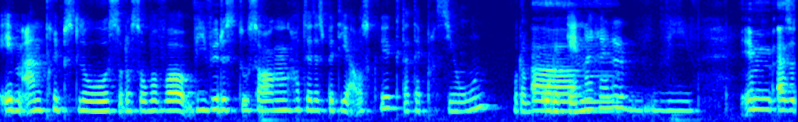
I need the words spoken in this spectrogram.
eben antriebslos oder so. Aber wie würdest du sagen, hat sich das bei dir ausgewirkt, eine Depression? Oder, oder Ähm, generell? Wie, Im, also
